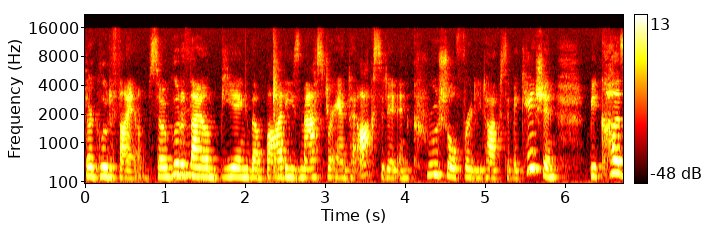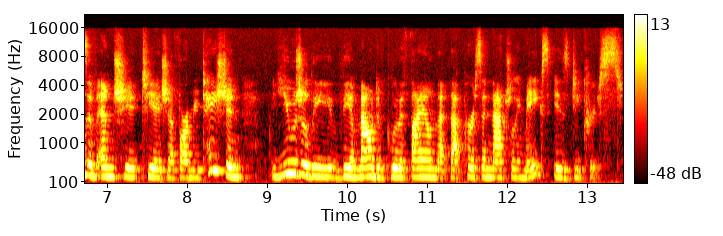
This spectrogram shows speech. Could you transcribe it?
their glutathione. So glutathione being the body's master antioxidant and crucial for detoxification because of MTHFR mutation, usually the amount of glutathione that that person naturally makes is decreased.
